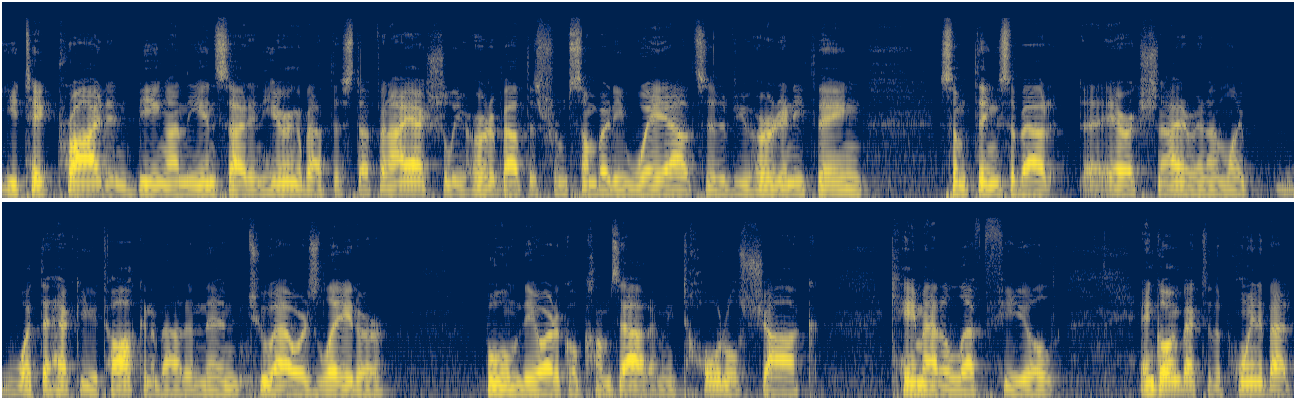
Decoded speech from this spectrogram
you take pride in being on the inside and hearing about this stuff. And I actually heard about this from somebody way out. Said, "Have you heard anything?" Some things about uh, Eric Schneider, and I'm like, "What the heck are you talking about?" And then two hours later, boom, the article comes out. I mean, total shock, came out of left field. And going back to the point about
